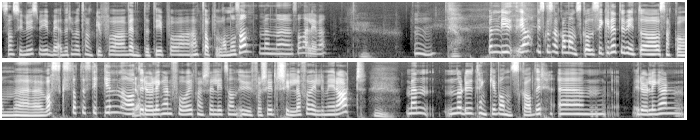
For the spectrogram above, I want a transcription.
Sannsynligvis mye bedre med tanke på ventetid på tappevann og sånn, men eh, sånn er livet. Mm. Ja. Men vi, ja, vi skal snakke om vannskadesikkerhet. Vi begynte å snakke om uh, vaskstatistikken, og at Ja. rørleggeren får kanskje litt sånn uforskyldt skylda for veldig mye rart. Mm. Men når du tenker vannskader eh, Rørleggeren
